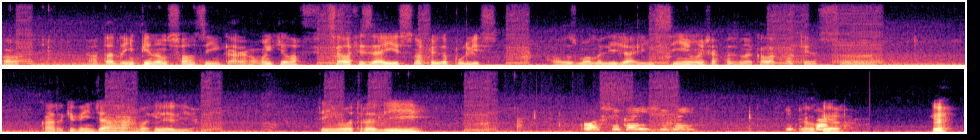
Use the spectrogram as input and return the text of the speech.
Ó. Ela tá empinando sozinha, cara. Ruim que ela, se ela fizer isso na frente da polícia. Olha os manos ali já ali em cima, já fazendo aquela contenção. O cara que vende a arma aquele ali. ó. Tem outro ali. Ô, chega aí, chega aí. É o Epitáfio. que? Quê?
